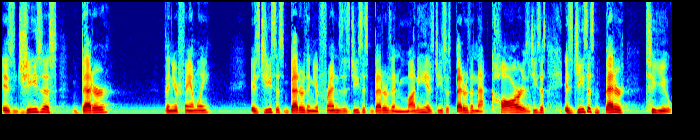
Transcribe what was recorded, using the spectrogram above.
is Jesus better than your family? Is Jesus better than your friends? Is Jesus better than money? Is Jesus better than that car? Is Jesus, is Jesus better to you?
